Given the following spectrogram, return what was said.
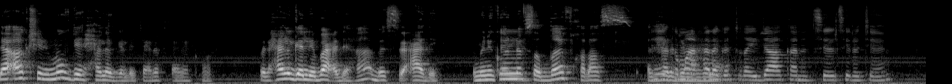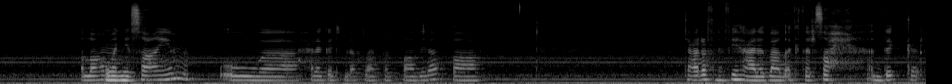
لا أكشلي مو في دي الحلقة اللي تعرفت عليكم. أكثر في الحلقة اللي بعدها بس عادي. لما يكون أيه. نفس الضيف خلاص هي كمان حلقة غيداء كانت سلسلتين اللهم إني صايم وحلقة بالأخلاق الفاضلة ف تعرفنا فيها على بعض أكثر صح؟ أتذكر.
